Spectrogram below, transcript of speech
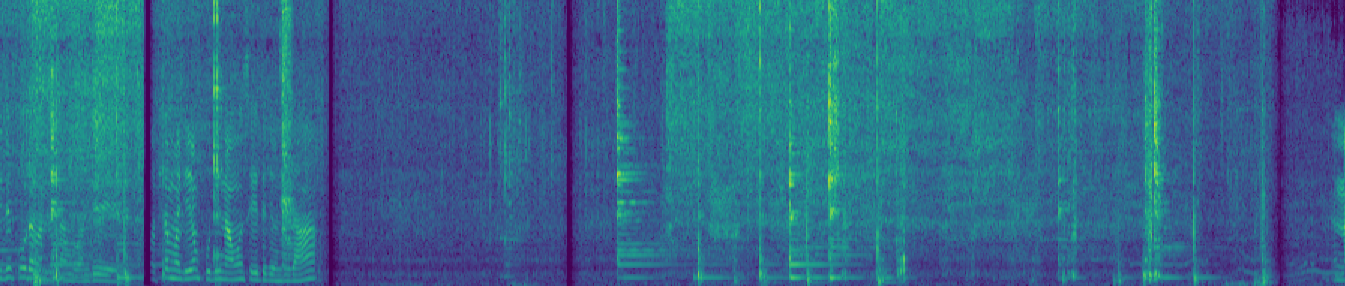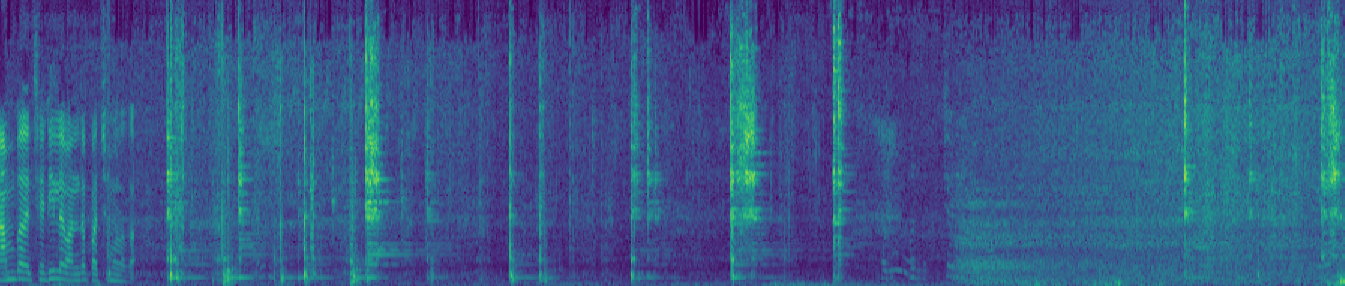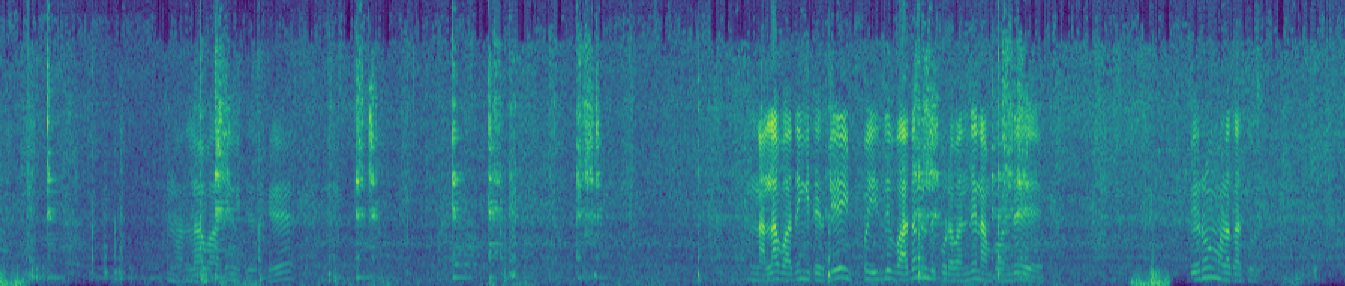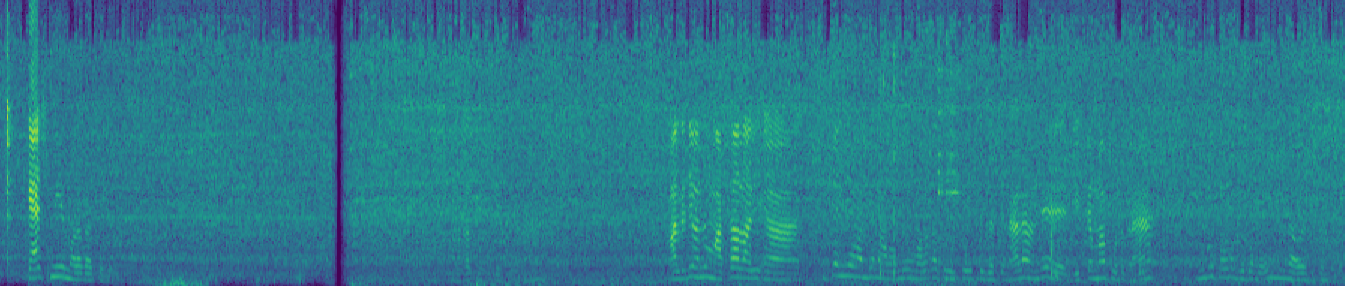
இது கூட வந்து நம்ம வந்து கொத்தமல்லியும் புதினாவும் சேர்த்துக்க வேண்டியதான் நம்ம செடியில் வந்த பச்சை மிளகாய். நல்லா வதங்கிட்டு இருக்கு. இப்போ இது வதங்கினது கூட வந்து நம்ம வந்து வெறும் மிளகாத்தூள். காஷ்மீர் மிளகாத்தூள். மிளகாத்தூள் சேர்த்துக்கிறேன். ஆல்ரெடி வந்து மசாலா சிக்கன்லேயும் வந்து நான் வந்து மிளகாத்தூள் சேர்த்துக்கிறதுனால வந்து திட்டமாக போட்டுக்கிறேன். உங்களுக்கு எவ்வளோ திட்டம் போய் நீங்கள் அவ்வளோ திட்டம் போட்டுக்கிறேன்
